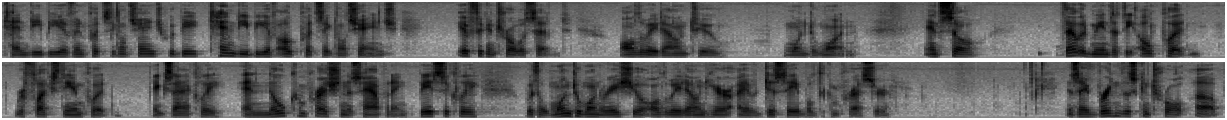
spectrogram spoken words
10 dB of input signal change would be 10 dB of output signal change if the control was set all the way down to 1 to 1. And so that would mean that the output reflects the input exactly and no compression is happening. Basically, with a 1 to 1 ratio all the way down here, I have disabled the compressor. As I bring this control up,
